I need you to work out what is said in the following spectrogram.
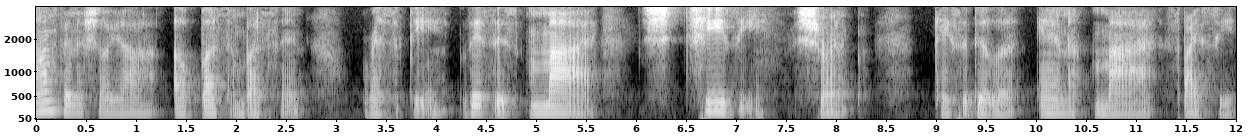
I'm finna show y'all a bussin' bussin' recipe. This is my sh cheesy shrimp quesadilla and my spicy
